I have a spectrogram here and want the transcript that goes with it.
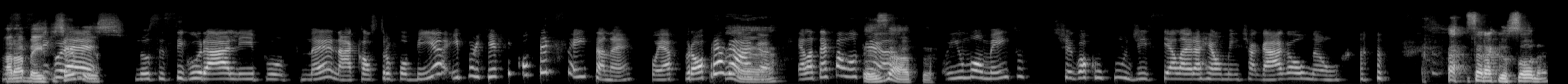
Parabéns por serviço. No se segurar ali por, né, na claustrofobia e porque ficou perfeita, né? Foi a própria Gaga. É, ela até falou que exato. em um momento chegou a confundir se ela era realmente a Gaga ou não. Será que eu sou, né?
